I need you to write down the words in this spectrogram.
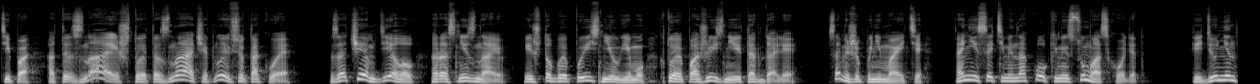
типа «А ты знаешь, что это значит?» ну и все такое. Зачем делал, раз не знаю, и чтобы пояснил ему, кто я по жизни и так далее. Сами же понимаете, они с этими наколками с ума сходят. Федюнин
